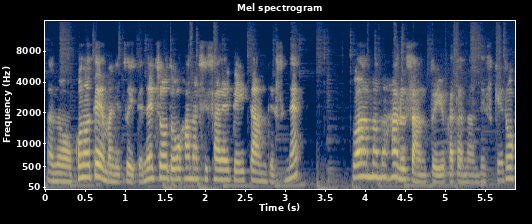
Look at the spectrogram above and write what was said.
あのこのテーマについてね、ちょうどお話しされていたんですね。ワーママハルさんという方なんですけど、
